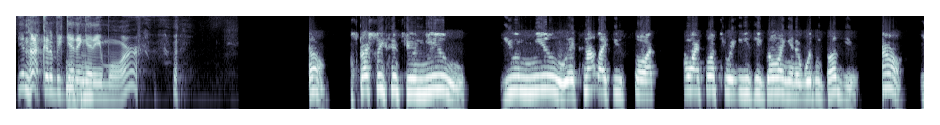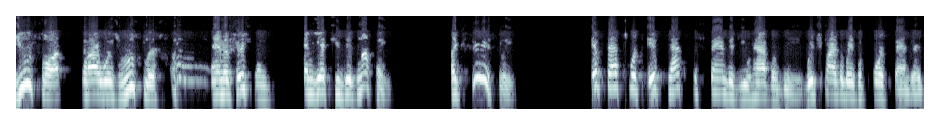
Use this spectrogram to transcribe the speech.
You're not going to be getting mm-hmm. any more. no, especially since you knew, you knew. It's not like you thought, oh, I thought you were easygoing and it wouldn't bug you. No, you thought that I was ruthless and efficient, and yet you did nothing. Like seriously, if that's what if that's the standard you have of me, which by the way is a poor standard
